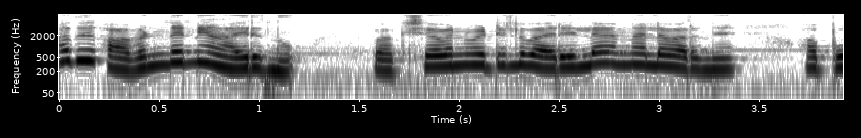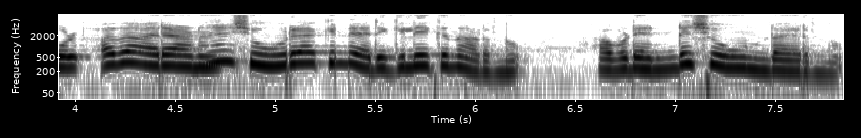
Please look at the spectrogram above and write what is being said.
അത് അവൻ തന്നെ ആയിരുന്നു. പക്ഷേ അവൻ വീട്ടിൽ വരില്ല എന്നല്ല പറഞ്ഞ്. അപ്പോൾ അതാരാണ് ഞാൻ ഷൂറാക്കിന്റെ അരികിലേക്ക് നടന്നു. അവിടെ എന്റെ ഷൂ ഉണ്ടായിരുന്നു.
